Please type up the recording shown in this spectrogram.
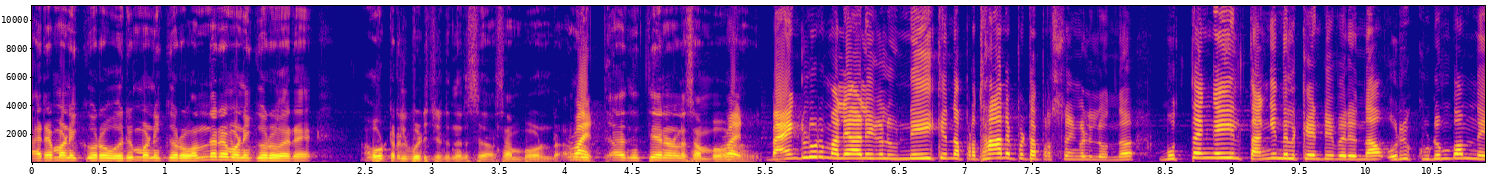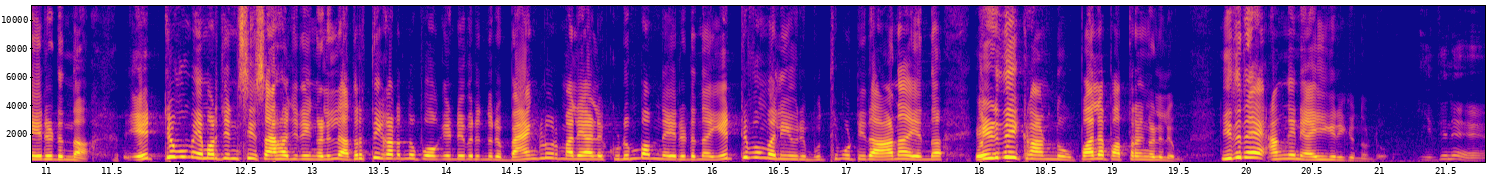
അരമണിക്കൂറോ ഒരു മണിക്കൂറോ ഒന്നര മണിക്കൂർ വരെ ഔട്ടറിൽ പിടിച്ചിടുന്നൊരു സ- സംഭവമുണ്ട്. നിത്യേനുള്ള സംഭവം സംഭവമാണ്. ബാംഗ്ലൂർ മലയാളികൾ ഉന്നയിക്കുന്ന പ്രധാനപ്പെട്ട പ്രശ്നങ്ങളിൽ ഒന്ന് മുത്തങ്ങയിൽ തങ്ങി നിൽക്കേണ്ടി വരുന്ന ഒരു കുടുംബം നേരിടുന്ന ഏറ്റവും എമർജൻസി സാഹചര്യങ്ങളിൽ അതിർത്തി കടന്നു പോകേണ്ടി വരുന്ന ഒരു ബാംഗ്ലൂർ മലയാളി കുടുംബം നേരിടുന്ന ഏറ്റവും വലിയൊരു ബുദ്ധിമുട്ട് ഇതാണ് എന്ന് എഴുതി കാണുന്നു പല പത്രങ്ങളിലും. ഇതിനെ അങ്ങനെ അംഗീകരിക്കുന്നുണ്ടോ ഇതിന്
